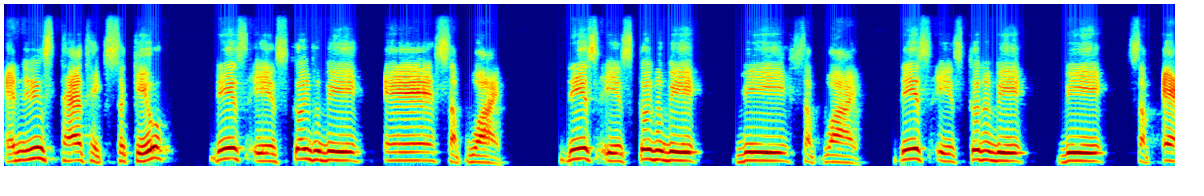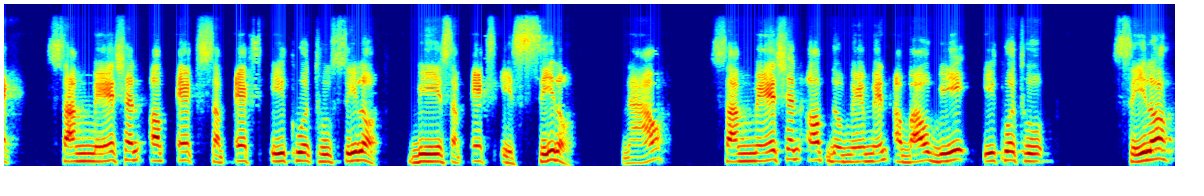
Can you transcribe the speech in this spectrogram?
engineering static skill. This is going to be A sub Y. This is going to be b sub y. This is going to be b sub x. Summation of x sub x equal to zero. B sub x is zero. Now, summation of the moment about b equal to zero.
